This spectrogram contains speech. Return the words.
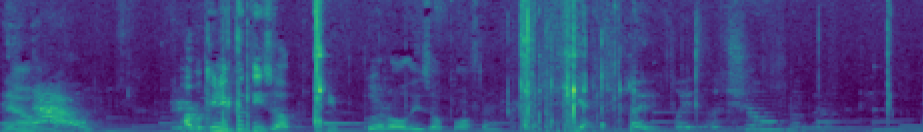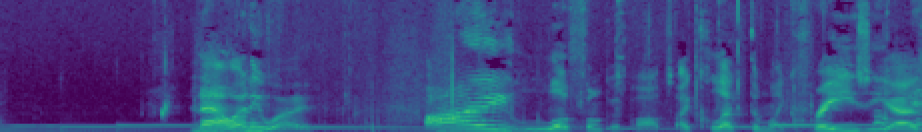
Now, now. Harper, can you put these up? Can you put all these up often? Yeah. Wait, wait, let's show them about the. Now, anyway, I love Funko Pops. I collect them like crazy Oh, as.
